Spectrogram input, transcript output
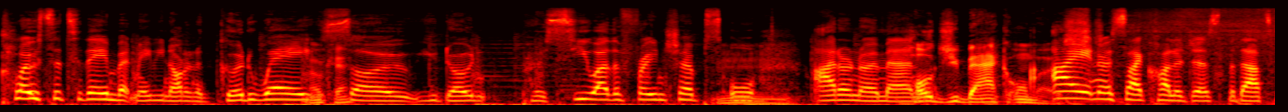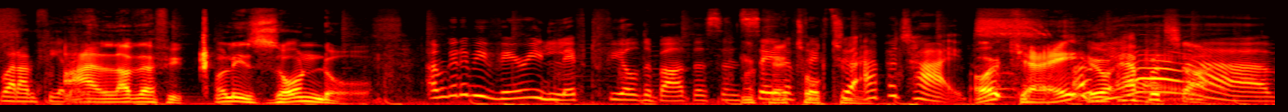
closer to them, but maybe not in a good way. Okay. So you don't pursue other friendships, or hmm. I don't know, man. Hold you back almost. I ain't no psychologist, but that's what I'm feeling. I love that for you. Oli Zondo. I'm going to be very left field about this and Okay, say it affects your me. appetite. Okay, your appetite. Yeah,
